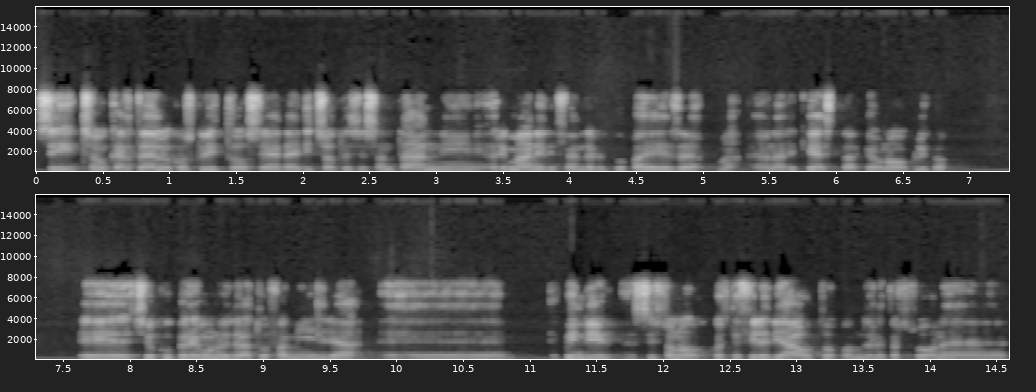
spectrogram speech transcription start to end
Sì, c'è un cartello con scritto se hai dai 18 ai 60 anni rimani a difendere il tuo paese, ma è una richiesta che è un obbligo, e ci occuperemo noi della tua famiglia. E e quindi ci sono queste file di auto con delle persone,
